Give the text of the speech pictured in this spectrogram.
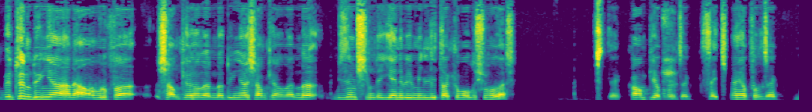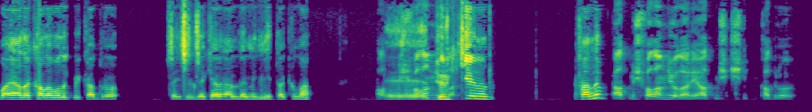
bütün dünya hani Avrupa şampiyonalarında, dünya şampiyonalarında bizim şimdi yeni bir milli takım oluşumu var. İşte kamp yapılacak, seçme yapılacak. Bayağı da kalabalık bir kadro seçilecek herhalde milli takıma. 60 ee, Türkiye'nin Efendim? 60 falan diyorlar ya. 60 kişilik kadro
